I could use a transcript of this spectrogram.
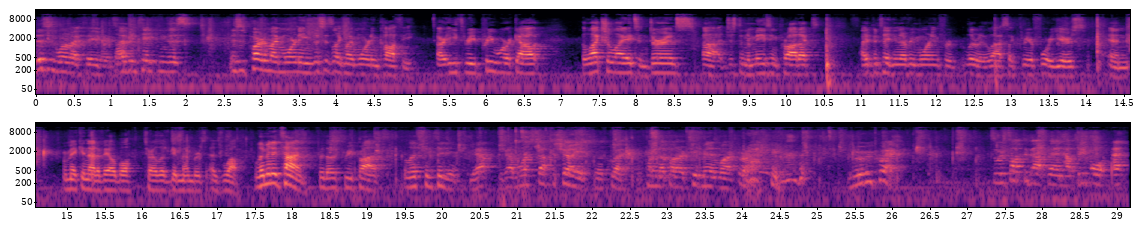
this is one of my favorites. I've been taking this. This is part of my morning. This is like my morning coffee. Our E3 pre-workout, electrolytes, endurance. Uh, just an amazing product. I've been taking it every morning for literally the last like three or four years, and we're making that available to our Live Good members as well. Limited time for those three products. But let's continue Yeah. We got more stuff to show you. real quick. We're coming up on our two-minute mark. Right. Moving quick. So we've talked about then how people uh, uh,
